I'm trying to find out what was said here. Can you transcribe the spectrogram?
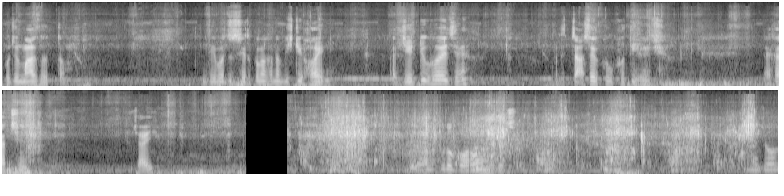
প্রচুর মাছ ধরতাম। কিন্তু এবছর সেরকম এখনও বৃষ্টি হয়নি। আর যেটুকু হয়েছে, তাতে চাষের খুব ক্ষতি হয়েছে। দেখাচ্ছি। যাই। জল পুরো গরম হয়ে গেছে। মানে জল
